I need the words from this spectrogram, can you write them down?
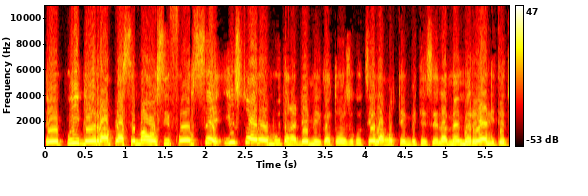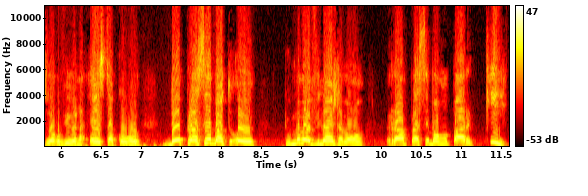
et puis de remplacement aussi forcé histoire oyo mbuta na 2014 kotiela yango tembe te c'est la même réalité toza kovivre na est ya congo déplace bato oyo Tumba ba village na bango remplacer bango par qui?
